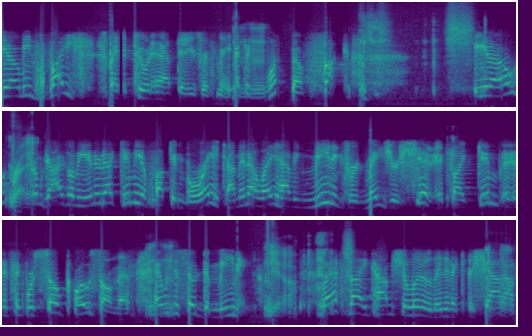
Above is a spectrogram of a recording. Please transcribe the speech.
You know, I mean, Vice spent two and a half days with me. It's Mhm. like, what the fuck? you know? Right. Some guys on the internet, give me a fucking break. I'm in LA having meetings for major shit. It's like, give, it's like we're so close on this. And it was just so demeaning. Yeah. Last night, Tom Shillue, they did a, a shout out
